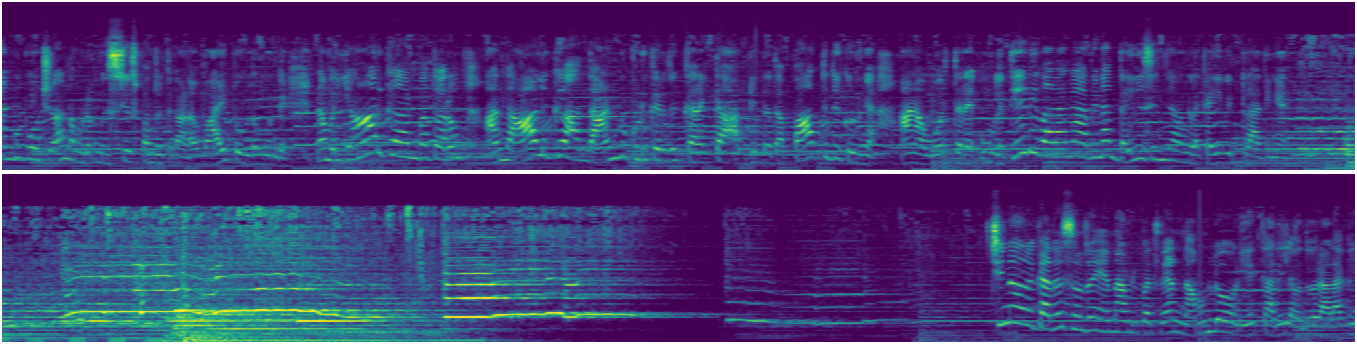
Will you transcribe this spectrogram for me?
அன்பு போச்சுன்னா நம்மளை மிஸ்யூஸ் பண்ணுறதுக்கான வாய்ப்புகளும் உண்டு. நம்ம யாருக்கு அன்பை தரோம் அந்த ஆளுக்கு அந்த அன்பு கொடுக்கறது கரெக்டாக அப்படின்றத பார்த்துட்டு கொடுங்க. ஆனால் ஒருத்தர் உங்களை தேடி வராங்க அப்படின்னா தயவு செஞ்சு அவங்கள கைவிட்டுறாதீங்க. சொல்கிறேன் என்ன அப்படின்னு பார்த்தீங்கன்னா நம்மளுடைய கதையில் வந்து ஒரு அழகு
